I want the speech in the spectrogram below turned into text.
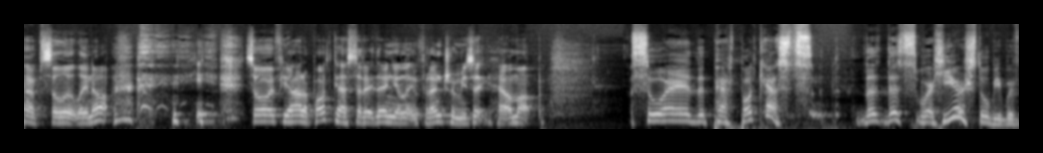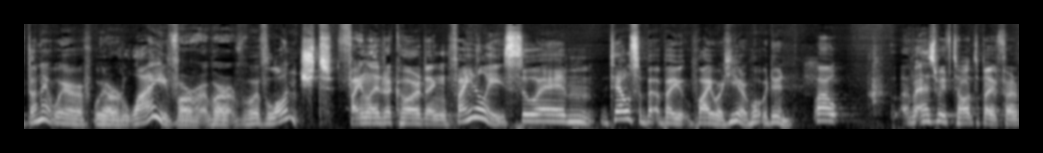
absolutely not. so, if you are a podcaster out there and you're looking for intro music, hit them up. So uh, the Perth podcasts, th- this we're here, Stobbie. We've done it. We're we're live, or we're, we've launched Finally recording. finally. So um, tell us a bit about why we're here, what we're doing. Well, as we've talked about for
